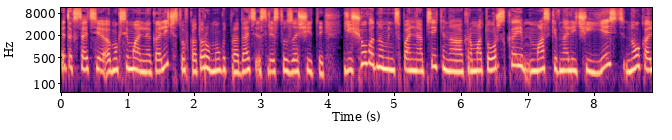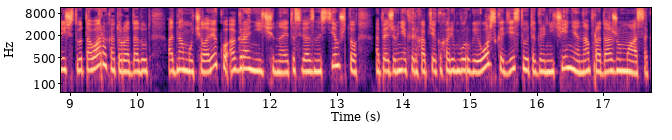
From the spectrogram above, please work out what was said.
Это, кстати, максимальное количество, в котором котором могут продать средства защиты. Еще в одной муниципальной аптеке на Краматорской маски в наличии есть, но количество товара, которое отдадут одному человеку, ограничено. Это связано с тем, что, опять же, в некоторых аптеках Оренбурга и Орска действуют ограничения на продажу масок.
